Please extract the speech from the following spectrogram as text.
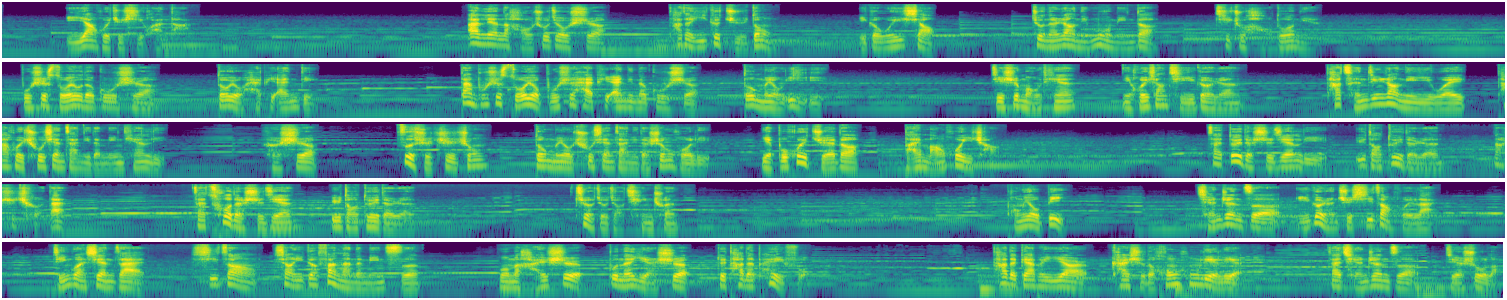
一样会去喜欢她。暗恋的好处就是，他的一个举动。一个微笑，就能让你莫名的记住好多年。不是所有的故事都有 happy ending，但不是所有不是 happy ending 的故事都没有意义。即使某天你回想起一个人，他曾经让你以为他会出现在你的明天里，可是自始至终都没有出现在你的生活里。也不会觉得白忙活一场。在对的时间里遇到对的人，那是扯淡；在错的时间遇到对的人，这就叫青春。朋友 B 前阵子一个人去西藏回来，尽管现在西藏像一个泛滥的名词，我们还是不能掩饰。对他的佩服，他的 gap year 开始的轰轰烈烈，在前阵子结束了。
